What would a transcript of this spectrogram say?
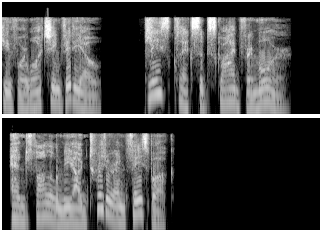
Thank you for watching video. Please click subscribe for more. And follow me on Twitter and Facebook.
